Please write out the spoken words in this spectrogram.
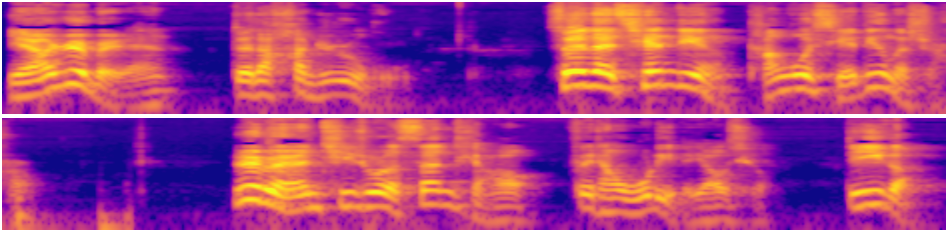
也让日本人对他恨之入骨。所以在签订塘沽协定的时候，日本人提出了三条非常无理的要求：第一个，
